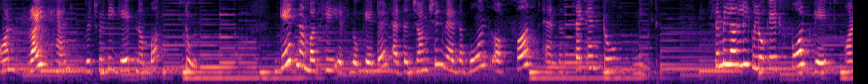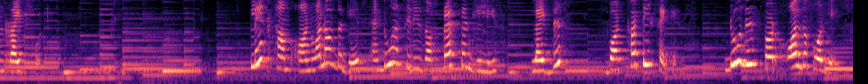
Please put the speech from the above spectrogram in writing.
on right hand which will be gate number 2. Gate number 3 is located at the junction where the bones of first and the second toe meet. Similarly, locate fourth gate on right foot. Thumb on one of the gates and do a series of press and release like this for 30 seconds. Do this for all the four gates.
